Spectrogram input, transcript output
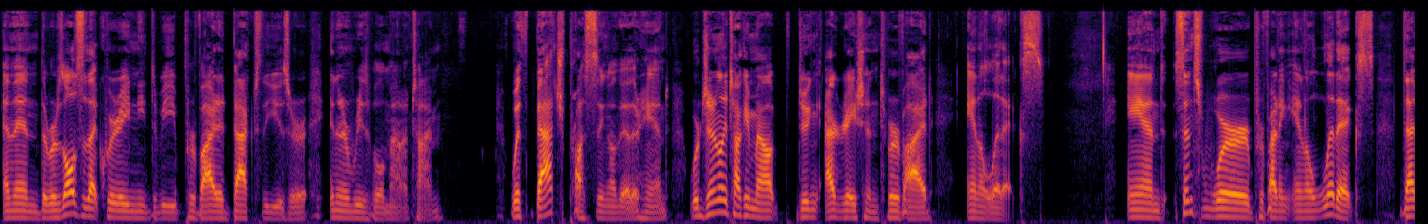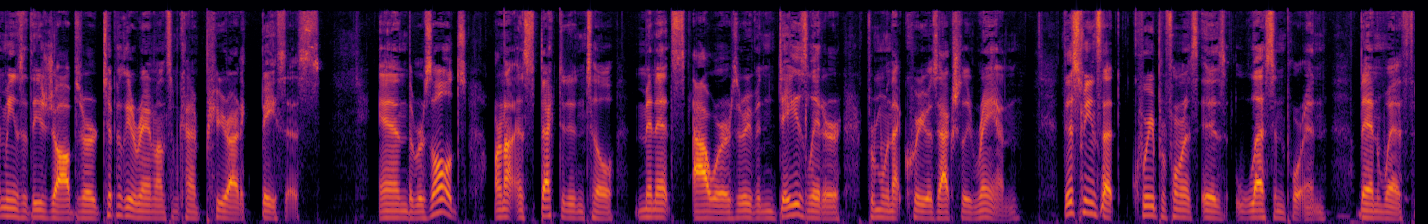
and then the results of that query need to be provided back to the user in a reasonable amount of time. With batch processing, on the other hand, we're generally talking about doing aggregation to provide analytics. And since we're providing analytics, that means that these jobs are typically ran on some kind of periodic basis. And the results are not inspected until minutes, hours, or even days later from when that query was actually ran. This means that query performance is less important than with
